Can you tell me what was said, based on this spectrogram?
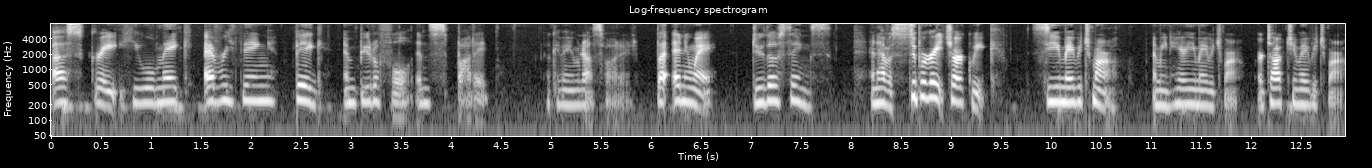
us great. He will make everything big and beautiful and spotted. Okay, maybe not spotted. But anyway, do those things and have a super great Shark Week. See you maybe tomorrow. I mean, hear you maybe tomorrow. Or talk to you maybe tomorrow.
